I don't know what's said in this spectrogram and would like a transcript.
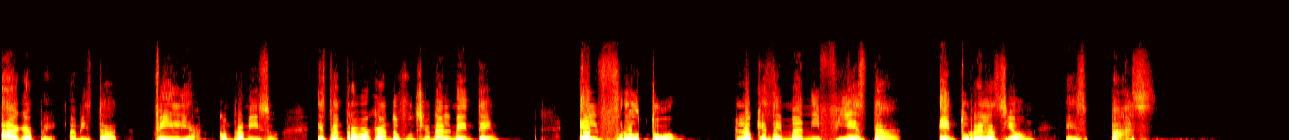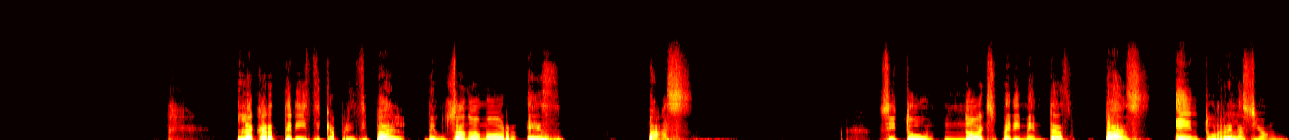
ágape, amistad, filia, compromiso, están trabajando funcionalmente, el fruto, lo que se manifiesta en tu relación es paz. La característica principal de un sano amor es paz. Si tú no experimentas paz en tu relación,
